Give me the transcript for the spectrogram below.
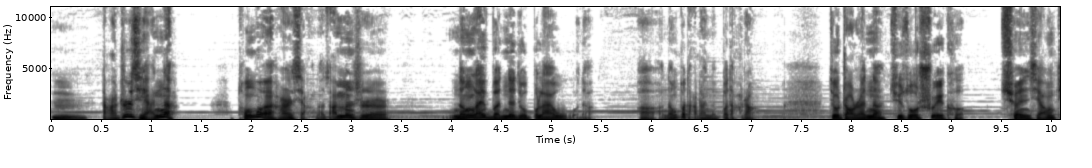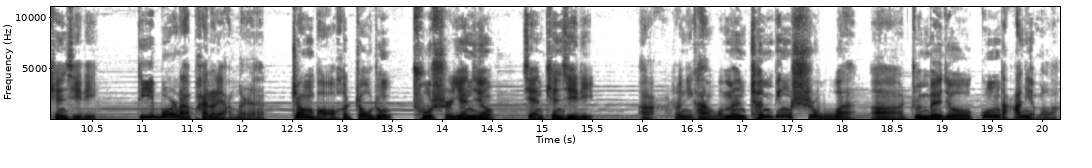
嗯打之前呢，童贯还是想的，咱们是能来文的就不来武的，啊，能不打仗就不打仗，就找人呢去做说客，劝降天熙帝。第一波呢派了两个人，张宝和赵忠出使燕京见天熙帝，啊，说你看我们陈兵十五万啊，准备就攻打你们了。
